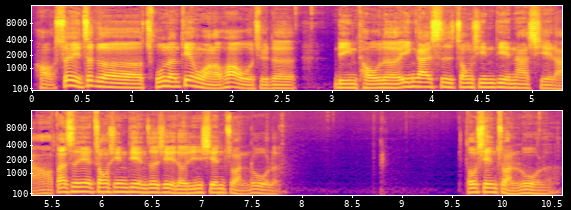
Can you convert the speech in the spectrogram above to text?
好，所以这个储能电网的话，我觉得。领头的应该是中兴电那些啦啊，但是因为中兴电这些也都已经先转弱了，都先转弱了，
